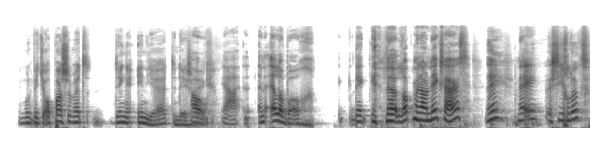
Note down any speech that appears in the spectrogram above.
Je moet een beetje oppassen met dingen in je hè, in deze oh, week. ja, een elleboog. Ik denk, lok me nou niks uit? Nee? Nee? Is die gelukt?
